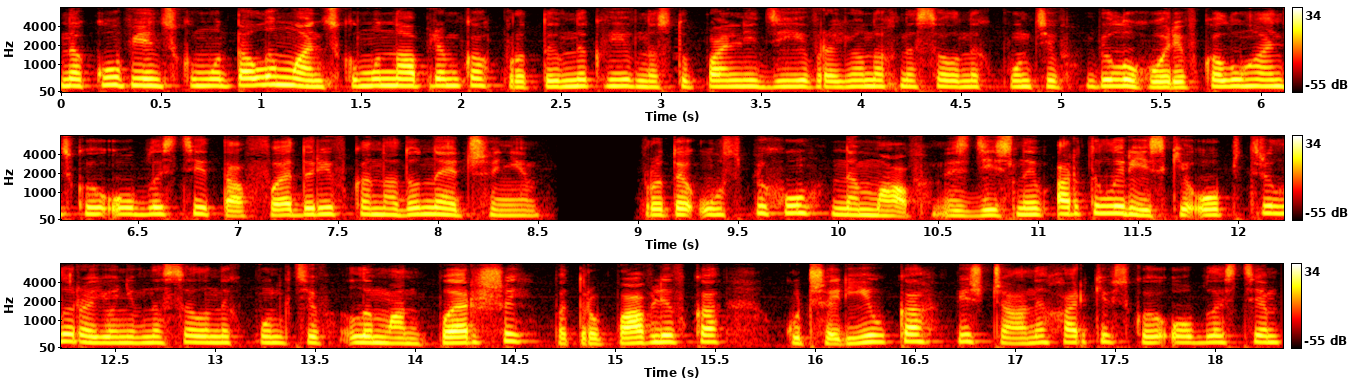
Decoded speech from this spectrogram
На Куп'янському та Лиманському напрямках противник вів наступальні дії в районах населених пунктів Білогорівка Луганської області та Федорівка на Донеччині. Проте успіху не мав. Здійснив артилерійські обстріли районів населених пунктів Лиман 1, Петропавлівка, Кучерівка, Піщани Харківської області,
